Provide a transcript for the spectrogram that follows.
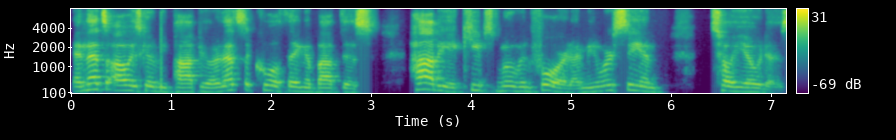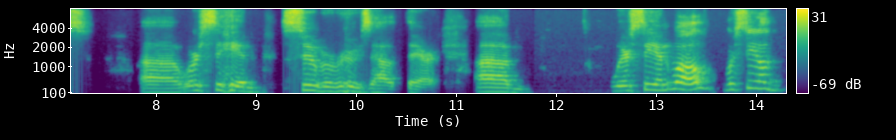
And that's always going to be popular. That's the cool thing about this hobby. It keeps moving forward. I mean, we're seeing Toyotas, uh, we're seeing Subarus out there. Um, we're seeing well we're seeing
